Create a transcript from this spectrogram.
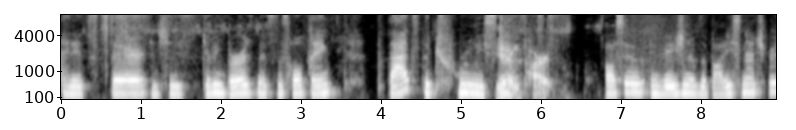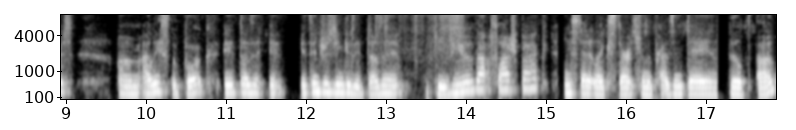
and it's there and she's giving birth and it's this whole thing. That's the truly scary yeah. part also Invasion of the Body Snatchers. Um, at least the book, it doesn't. It it's interesting because it doesn't give you that flashback. Instead, it like starts from the present day and builds up.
